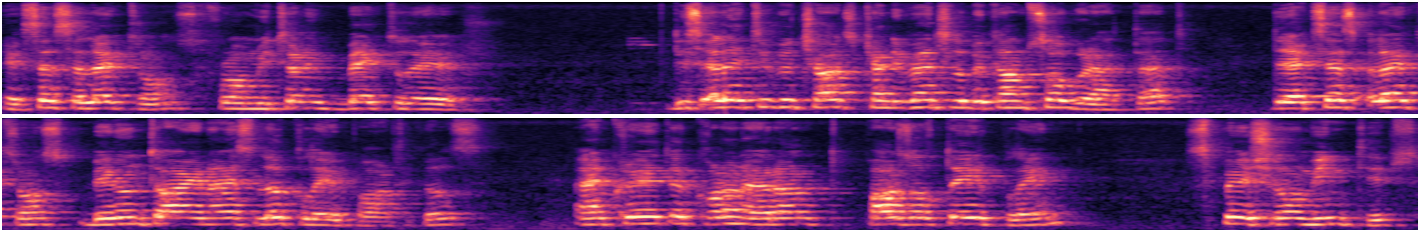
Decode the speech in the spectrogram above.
excess electrons from returning back to the air. This electrical charge can eventually become so great that the excess electrons begin to ionize local air particles and create a corona around parts of the airplane, spatial wingtips,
